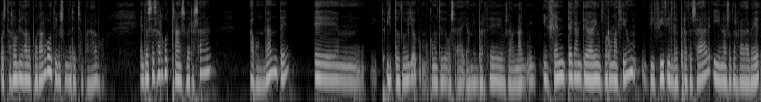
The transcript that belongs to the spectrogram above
estás obligado por algo o tienes un derecho para algo. Entonces es algo transversal, abundante, eh, y, todo ello, como, como te digo, o sea, a mí me parece o sea, una ingente cantidad de información difícil de procesar y nosotros cada vez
